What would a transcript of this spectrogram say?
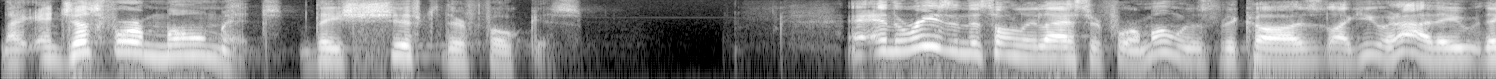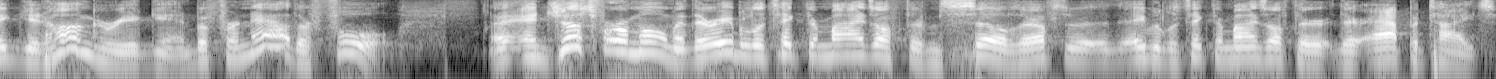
Like, and just for a moment, they shift their focus. And the reason this only lasted for a moment is because, like you and I, they, they get hungry again. But for now, they're full. And just for a moment, they're able to take their minds off themselves. They're able to take their minds off their, their appetites.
